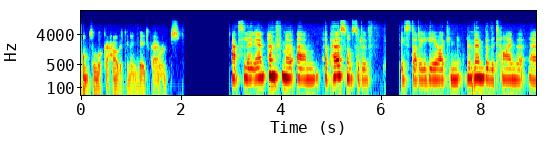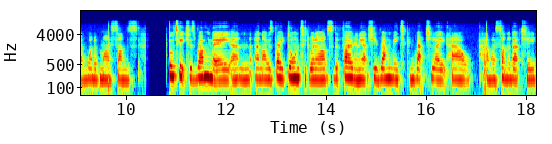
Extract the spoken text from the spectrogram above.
want to look at how they can engage parents. Absolutely, and, and from a, um, a personal sort of study here, I can remember the time that um, one of my son's school teachers rung me, and and I was very daunted when I answered the phone, and he actually rang me to congratulate how how my son had actually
